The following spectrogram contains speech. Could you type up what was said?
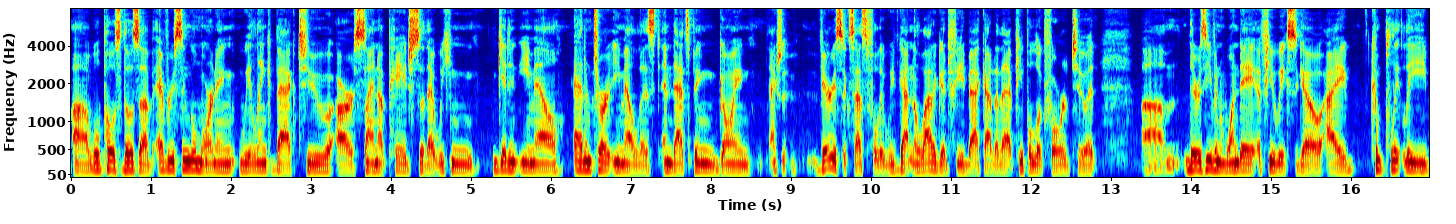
uh, we'll post those up every single morning. We link back to our sign up page so that we can get an email, add them to our email list. And that's been going actually very successfully. We've gotten a lot of good feedback out of that. People look forward to it. Um, there was even one day a few weeks ago, I completely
